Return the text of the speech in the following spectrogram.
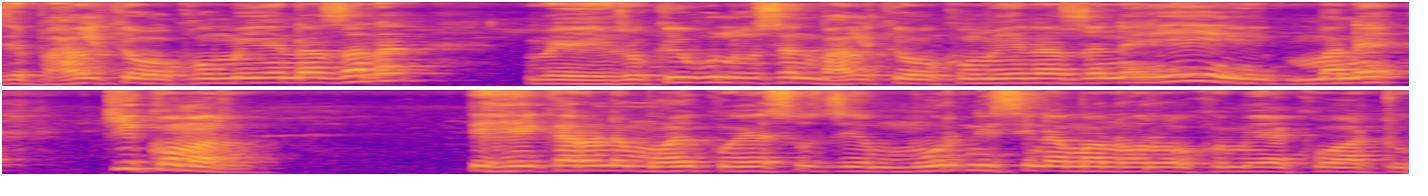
যে, ভালকৈ অসমীয়া নাজানে ৰকিবুল হুছেইন ভালকৈ অসমীয়া নাজানে। এই মানে কি ক'ম আৰু? তে সেইকাৰণে মই কৈ আছোঁ যে মোৰ নিচিনা মানুহৰ অসমীয়া কোৱাটো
